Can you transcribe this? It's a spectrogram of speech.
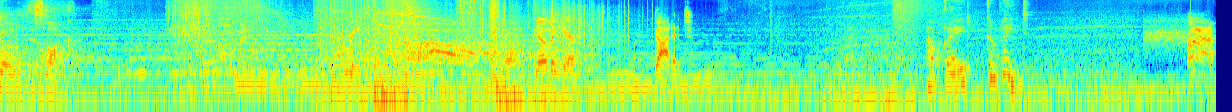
Control of this lock. I'm reading. Nova here. Got it. Upgrade complete. Ah!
